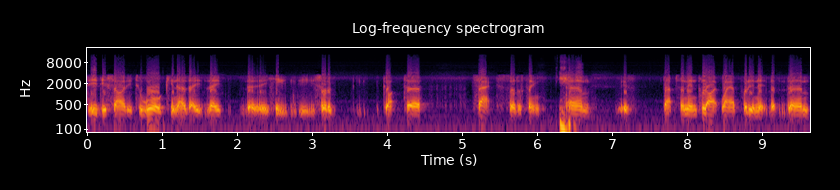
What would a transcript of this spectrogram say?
he decided to walk. You know, they, they he, he sort of got uh, sacked, sort of thing. Um, is perhaps an impolite way of putting it, but. Um,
